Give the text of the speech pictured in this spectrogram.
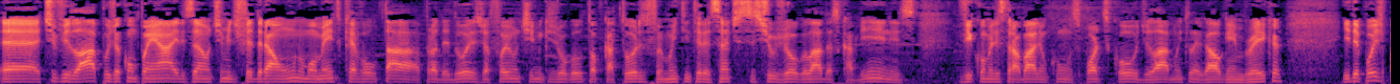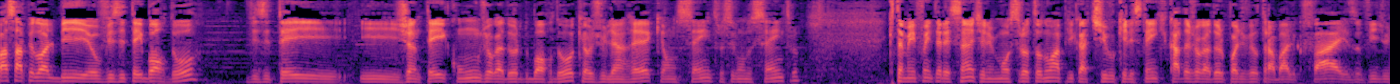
É, tive lá, pude acompanhar. Eles eram um time de Federal 1 no momento, quer voltar para D2. Já foi um time que jogou o top 14. Foi muito interessante assistir o jogo lá das cabines. Vi como eles trabalham com o Sports Code lá, muito legal, Game Breaker. E depois de passar pelo Albi, eu visitei Bordeaux. Visitei e jantei com um jogador do Bordeaux, que é o Julian Ré, que é um centro, segundo centro que também foi interessante. Ele me mostrou todo um aplicativo que eles têm, que cada jogador pode ver o trabalho que faz, o vídeo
